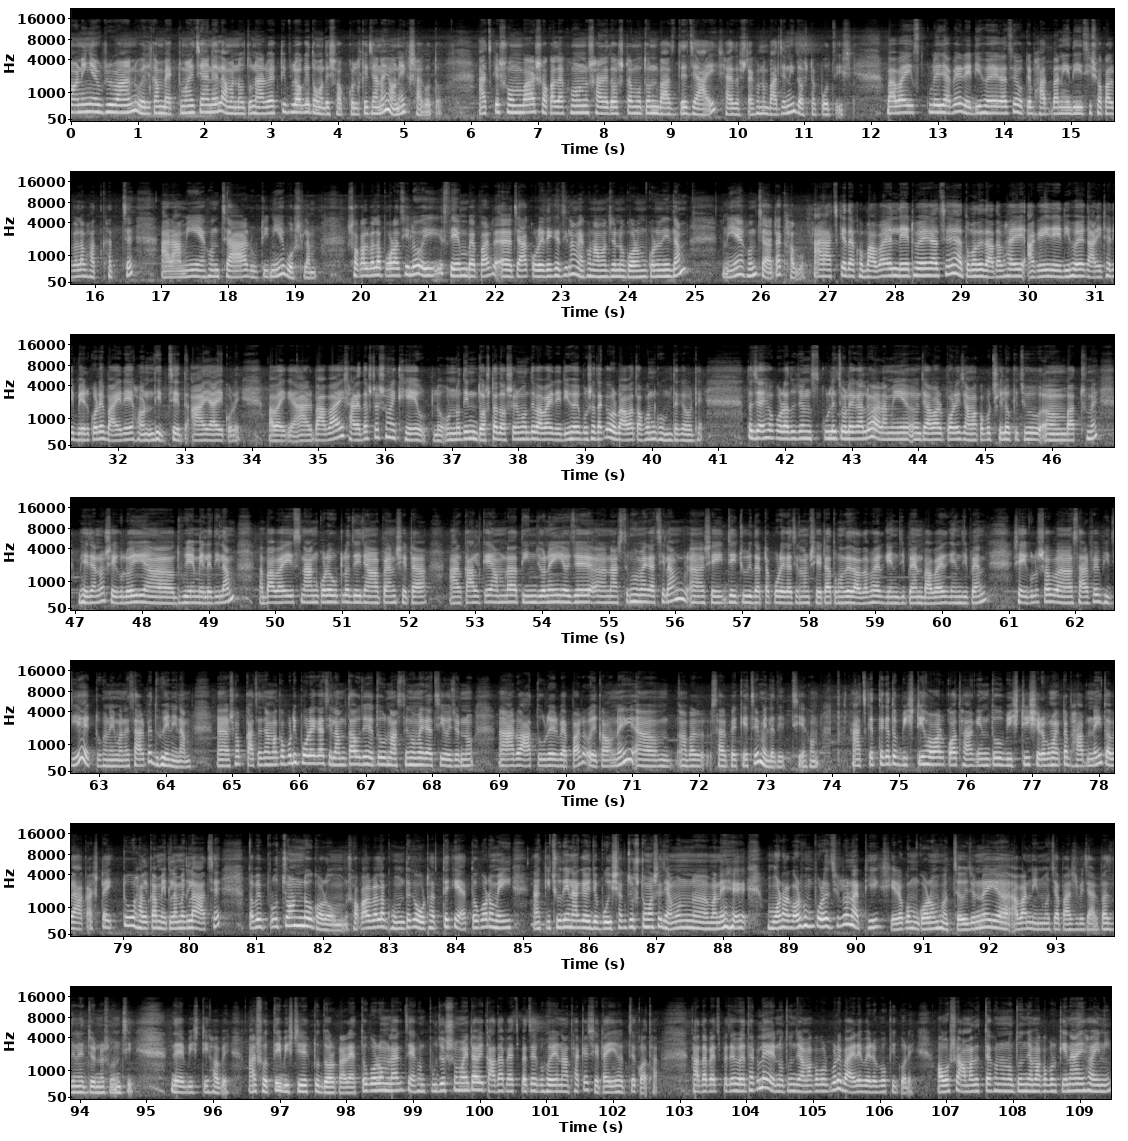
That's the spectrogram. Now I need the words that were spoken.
Morning, everyone. Welcome back to my channel. আমার নতুন আরও একটি ব্লগে তোমাদের সকলকে জানাই অনেক স্বাগত। আজকে সোমবার, সকাল এখন সাড়ে দশটা মতন বাজতে যায়। সাড়ে দশটা এখনও বাজেনি, দশটা পঁচিশ। বাবা স্কুলে যাবে, রেডি হয়ে গেছে। ওকে ভাত বানিয়ে দিয়েছি, সকালবেলা ভাত খাচ্ছে। আর আমি এখন চা, রুটি নিয়ে বসলাম। সকালবেলা পড়া ছিল, ওই সেম ব্যাপার। চা করে রেখেছিলাম, এখন আমার জন্য গরম করে নিলাম। নিয়ে এখন চাটা খাব। আর আজকে দেখো বাবায় লেট হয়ে গেছে আর তোমাদের দাদা ভাই আগেই রেডি হয়ে গাড়ি ঠাড়ি বের করে বাইরে হর্ন দিচ্ছে আয় আয় করে বাবাইকে। আর বাবাই সাড়ে দশটার সময় খেয়ে উঠল। অন্যদিন দশটা দশের মধ্যে বাবাই রেডি হয়ে বসে থাকে, ওর বাবা তখন ঘুম থেকে ওঠে। তো যাই হোক, ওরা দুজন স্কুলে চলে গেল আর আমি যাওয়ার পরে জামা কাপড় ছিল কিছু বাথরুমে ভেজানো, সেগুলোই ধুয়ে মেলে দিলাম। বাবাই স্নান করে উঠল যেই জামা প্যান্ট সেটা। আর কালকে আমরা তিনজনেই ওই যে নার্সিংহোমে গেছিলাম সেই যেই চুড়িদারটা পরে গেছিলাম সেটা তোমাদের দাদা ভাইয়ের গেঞ্জি প্যান্ট, বাবাইয়ের গেঞ্জি প্যান্ট, সেইগুলো সব সার্ফে ভিজিয়ে একটুখানি মানে সার্ফে ধুয়ে নিলাম। সব কাঁচা জামা কাপড়ই পরে গেছিলাম, তাও যেহেতু নার্সিংহোমে গেছি, ওই জন্য আরও আতুরের ব্যাপার, ওই কারণেই আবার সার্ফে কেচে মেলে দিচ্ছি এখন। আজকের থেকে তো বৃষ্টি হওয়ার কথা, কিন্তু বৃষ্টির সেরকম একটা ভাব নেই, তবে আকাশটা একটু হালকা মেঘলা মেঘলা আছে। তবে প্রচণ্ড গরম। সকালবেলা ঘুম থেকে ওঠার থেকে এত গরম, এই কিছুদিন আগে ওই যে বৈশাখ জ্যৈষ্ঠ মাসে যেমন মানে মরা গরম পড়েছিল না, ঠিক সেরকম গরম হচ্ছে। ওই জন্যই আবার নিম্নচাপ আসবে চার পাঁচ দিনের জন্য শুনছি যে বৃষ্টি হবে। আর সত্যিই বৃষ্টির একটু দরকার। এত গরম লাগছে, এখন পুজোর সময়টা ওই কাদা প্যাচ প্যাচে হয়ে না থাকে, সেটাই হচ্ছে কথা। কাদা প্যাচ প্যাচে হয়ে থাকলে নতুন জামা কাপড় পরে বাইরে বেরোবো কী করে? অবশ্য আমাদের তো এখনও নতুন জামা কাপড় কেনাই হয়নি।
